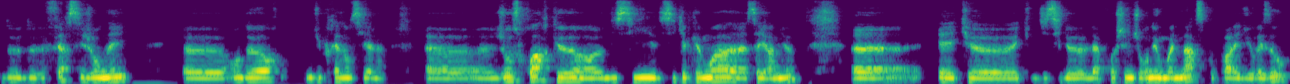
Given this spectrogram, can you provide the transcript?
de, de, faire ces journées euh, en dehors du présentiel. Euh, J'ose croire que euh, d'ici d'ici quelques mois, ça ira mieux, euh, et que, que d'ici la prochaine journée au mois de mars, pour parler du réseau,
